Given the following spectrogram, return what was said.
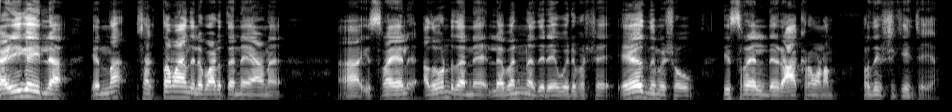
കഴിയുകയില്ല എന്ന ശക്തമായ നിലപാട് തന്നെയാണ് ഇസ്രായേൽ. അതുകൊണ്ട് തന്നെ ലെബനെതിരെ ഒരുപക്ഷെ ഏത് നിമിഷവും ഇസ്രായേലിന്റെ ഒരു ആക്രമണം പ്രതീക്ഷിക്കുകയും ചെയ്യാം.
